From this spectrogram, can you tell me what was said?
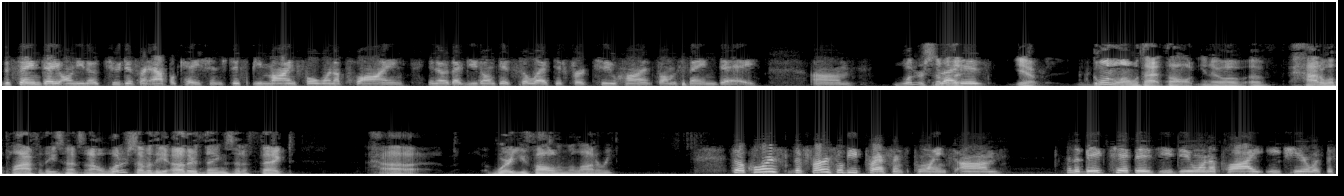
the same day on you know two different applications. Just be mindful when applying, you know, that you don't get selected for two hunts on the same day. Um, What are so some of the is yeah, going along with that thought, you know, of, of how to apply for these hunts and all, what are some of the other things that affect uh, where you fall in the lottery? So of course, the first will be preference points. Um, the big tip is you do want to apply each year with the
